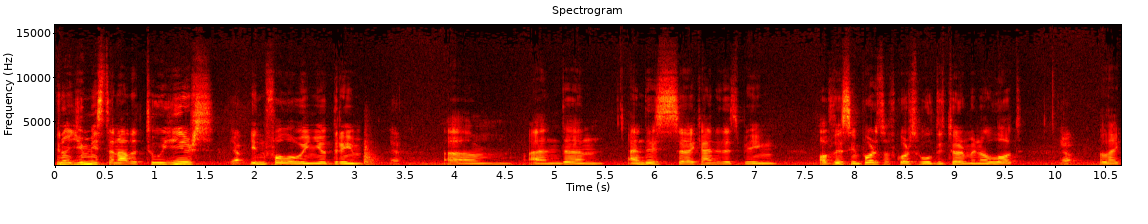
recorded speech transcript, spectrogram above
you know you missed another two years Yeah. in following your dream. Yeah. Um, and um, and this uh, candidates being of this importance, of course, will determine a lot Yeah. like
